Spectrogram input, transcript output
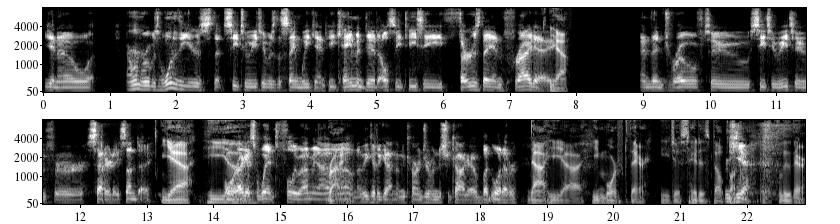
you know. I remember it was one of the years that C2E2 was the same weekend. He came and did LCTC Thursday and Friday yeah, and then drove to C2E2 for Saturday, Sunday. yeah. He, Or uh, I guess went, flew. I mean, I, Right. I don't know. He could have gotten in the car and driven to Chicago, but whatever. Nah, he uh, he morphed there. He just hit his belt buckle Yeah. and flew there.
